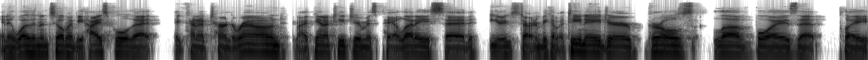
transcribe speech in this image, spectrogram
And it wasn't until maybe high school that it kind of turned around. My piano teacher, Miss Paoletti, said, You're starting to become a teenager. Girls love boys that play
